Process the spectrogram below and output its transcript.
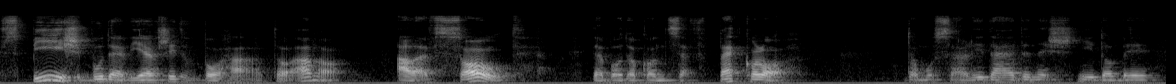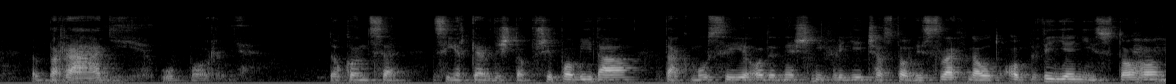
spíš bude věřit v Boha, to ano, ale v soud, nebo dokonce v peklo, tomu se lidé dnešní doby brání úporně. Dokonce církev, když to připomíná, tak musí od dnešních lidí často vyslechnout obvinění z toho,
